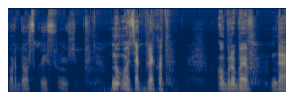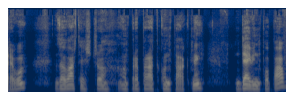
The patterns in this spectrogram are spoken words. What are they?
бордорської суміші. Ну, ось як приклад. Обробив дерево. Зауважте, що е, препарат контактний. Де він попав,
